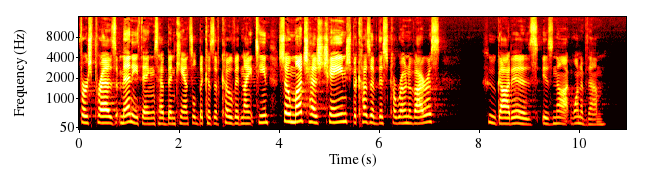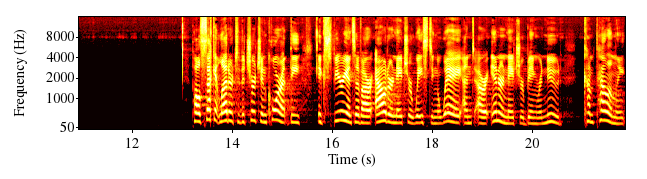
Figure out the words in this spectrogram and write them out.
First Pres, many things have been canceled because of COVID 19. So much has changed because of this coronavirus. Who God is, is not one of them. Paul's second letter to the church in Corinth, the experience of our outer nature wasting away and our inner nature being renewed, compellingly,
